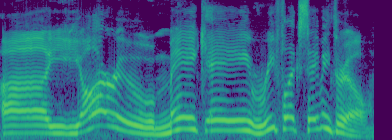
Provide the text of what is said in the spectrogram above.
Uh, Yaru, make a reflex saving throw.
